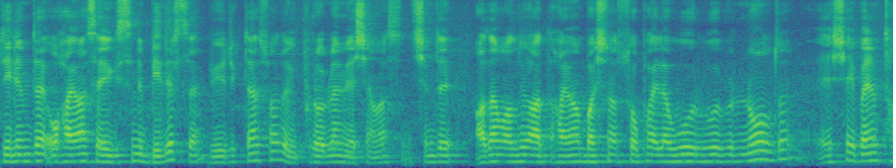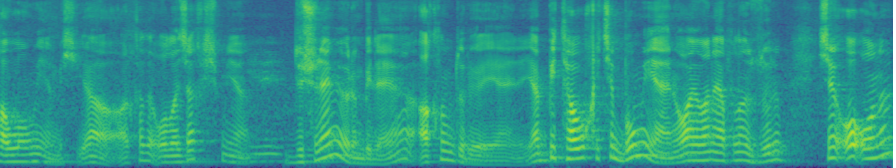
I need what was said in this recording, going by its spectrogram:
dilimde o hayvan sevgisini bilirse büyüdükten sonra da bir problem yaşamazsın. Şimdi adam alıyor hayvan başına sopayla vur vur vur ne oldu? E şey benim tavuğumu yemiş. Ya arkada olacak iş mi ya? Düşünemiyorum bile ya. Aklım duruyor yani. Ya bir tavuk için bu mu yani? O hayvana yapılan zulüm. Şimdi o onu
